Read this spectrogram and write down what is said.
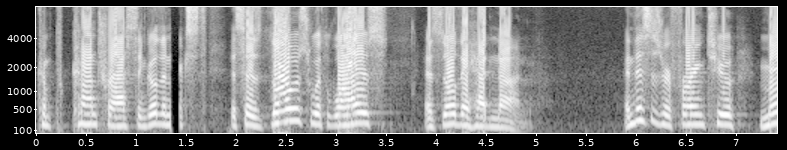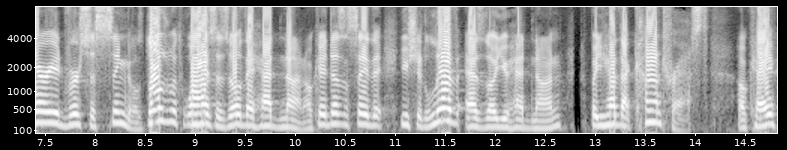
comp- contrast, and go to the next, it says, those with wives as though they had none. And this is referring to married versus singles. Those with wives as though they had none. Okay, it doesn't say that you should live as though you had none, but you have that contrast. Okay,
